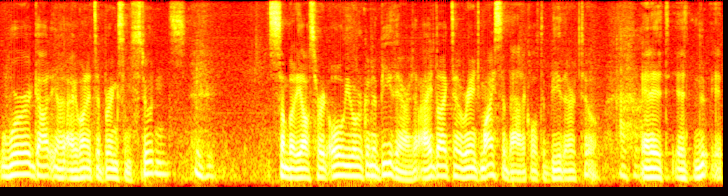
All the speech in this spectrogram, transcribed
word got, you know, I wanted to bring some students. Somebody else heard, oh, you were going to be there. I'd like to arrange my sabbatical to be there too. And it, it, it,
